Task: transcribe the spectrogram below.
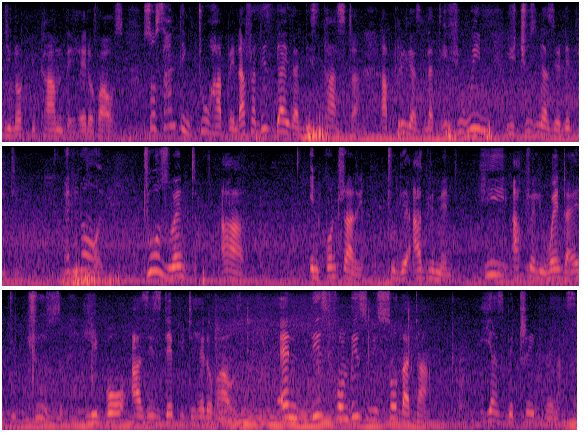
did not become the head of house. So something too happened after these guys had discussed uh, previously that if you win, you choose me as your deputy. And you know, Tulz went uh, in contrary to the agreement. He actually went ahead to choose Libo as his deputy head of house. And this from this we saw that uh, he has betrayed Venus.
